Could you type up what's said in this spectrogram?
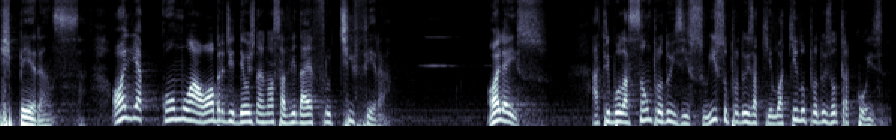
esperança. Olha como a obra de Deus na nossa vida é frutífera. Olha isso. A tribulação produz isso, isso produz aquilo, aquilo produz outra coisa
